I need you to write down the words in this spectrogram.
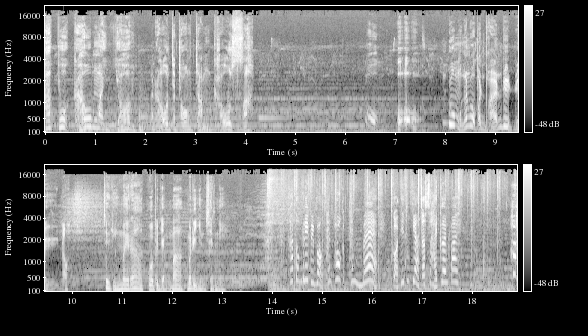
หากพวกเขาไม่ยอม เราจะจองจำเขาซะ โอ้โอ้โอ้โอ้ดูเหมือนว่าเป็นแผนที่ดีนะ เจ้าหญิงไมรากลัวเป็นอย่างมากไม่ได้ยินเช่นนี้ข้าต้อง รีบไปบอกท่านพ่อกับท่านแม่ ก่อนที่ทุกอย่างจะสายเกินไปฮะ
